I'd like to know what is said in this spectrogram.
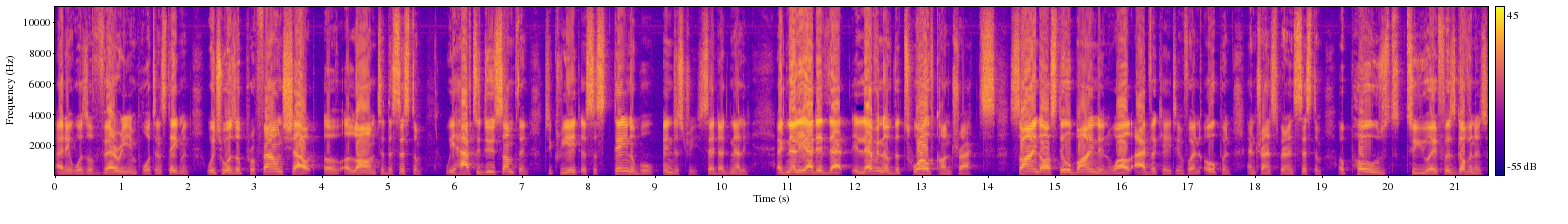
and it was a very important statement, which was a profound shout of alarm to the system. We have to do something to create a sustainable industry, said Agnelli. Agnelli added that 11 of the 12 contracts signed are still binding while advocating for an open and transparent system opposed to UEFA's governance,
